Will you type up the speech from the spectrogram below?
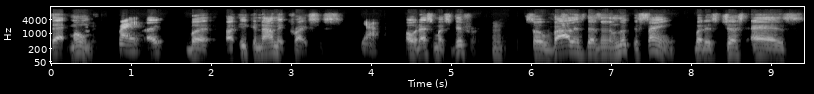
that moment, right? Right. But uh, economic crisis, yeah. Oh, that's much different. Hmm. So violence doesn't look the same, but it's just as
